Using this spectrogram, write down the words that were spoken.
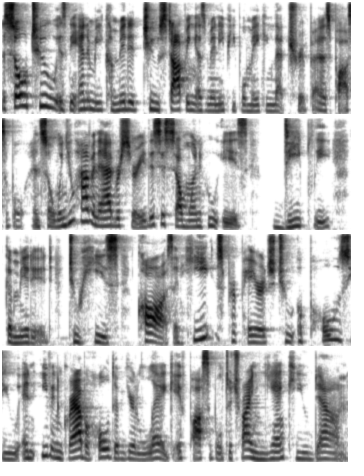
so too is the enemy committed to stopping as many people making that trip as possible. And so, when you have an adversary, this is someone who is deeply committed to his cause and he is prepared to oppose you and even grab a hold of your leg if possible to try and yank you down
